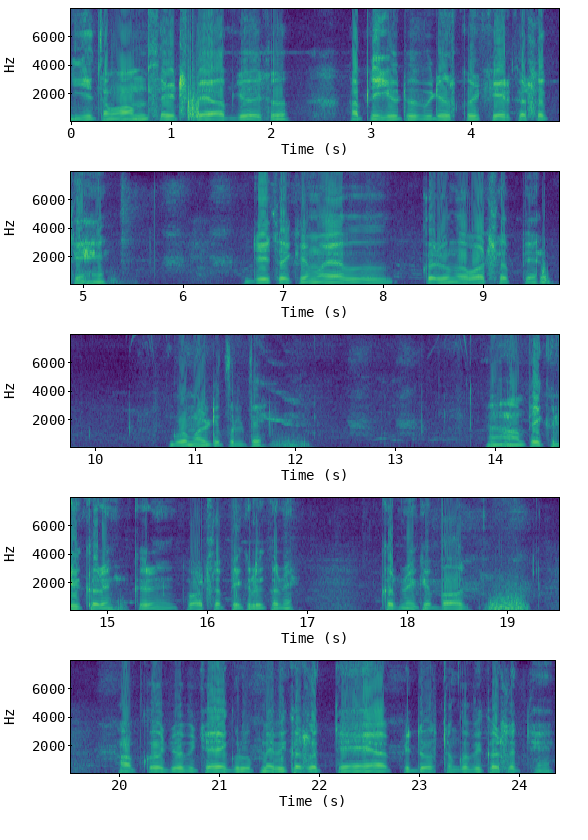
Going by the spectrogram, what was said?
ये तमाम साइट्स पे आप जो है सो अपने यूट्यूब वीडियोस को शेयर कर सकते हैं। जैसा कि मैं अब करूँगा व्हाट्सएप पे गो मल्टीपल पे। यहाँ पे क्लिक करें व्हाट्सएप पे क्लिक करें। करने के बाद आपको जो भी चाहे ग्रुप में भी कर सकते हैं, आपके दोस्तों को भी कर सकते हैं।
